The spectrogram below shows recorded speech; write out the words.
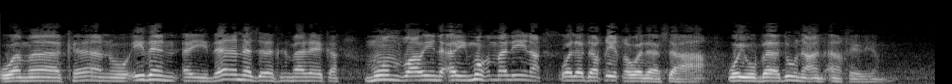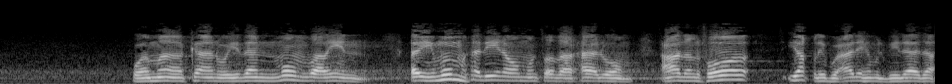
وما كانوا إذا أي إذا نزلت الملائكة منظرين أي مهملين ولا دقيقة ولا ساعة ويبادون عن آخرهم. وما كانوا إذا منظرين أي ممهلين ومنتظر حالهم. على الفور يقلب عليهم البلاد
